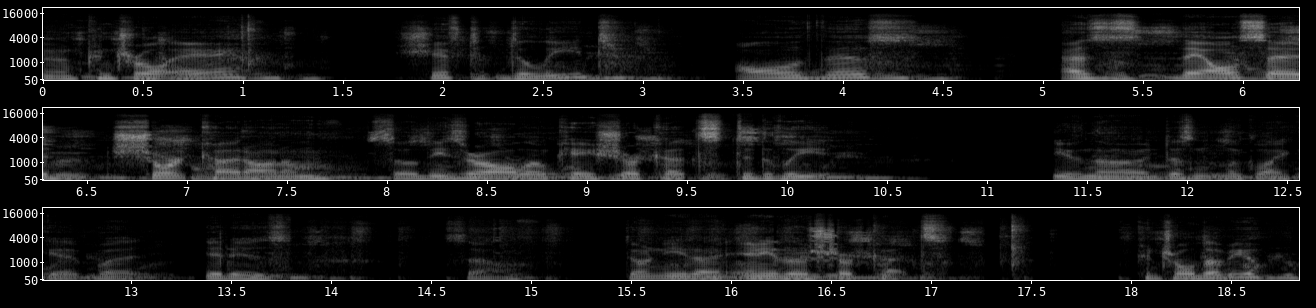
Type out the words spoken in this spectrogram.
Uh, control A, shift delete, all of this. As they all said, shortcut on them, so these are all okay shortcuts to delete. Even though it doesn't look like it, but it is. So, don't need uh, any of those shortcuts. Control W.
